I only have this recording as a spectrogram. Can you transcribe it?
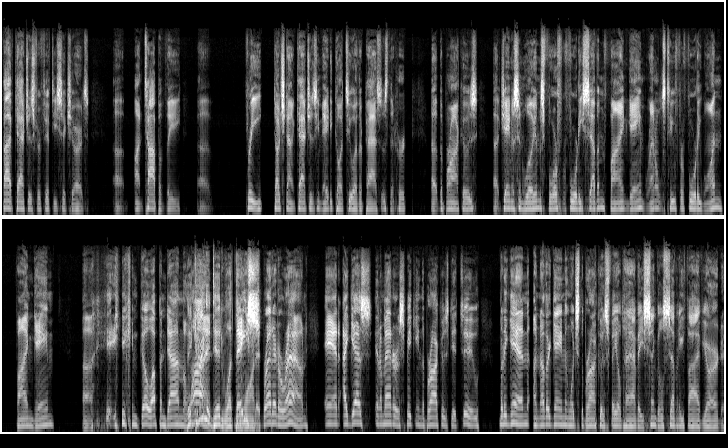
five catches for 56 yards. Uh, on top of the uh, three touchdown catches he made, he caught two other passes that hurt uh, the Broncos. Uh, Jameson Williams, four for 47, fine game. Reynolds, two for 41, fine game. Uh, you can go up and down the they line kind of did what they, wanted. they wanted. spread it around. And I guess, in a manner of speaking, the Broncos did too. But again, another game in which the Broncos failed to have a single 75 yard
